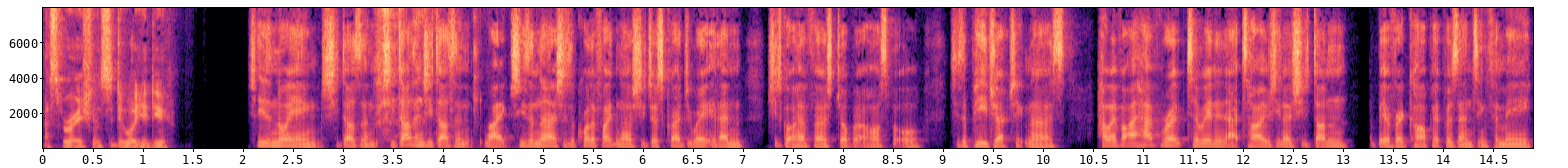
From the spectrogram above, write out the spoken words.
aspirations to do what you do? She's annoying. She doesn't. She doesn't. She doesn't. Like she's a nurse. She's a qualified nurse. She just graduated and she's got her first job at a hospital. She's a pediatric nurse. However, I have roped her in and at times. You know, she's done a bit of red carpet presenting for me.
